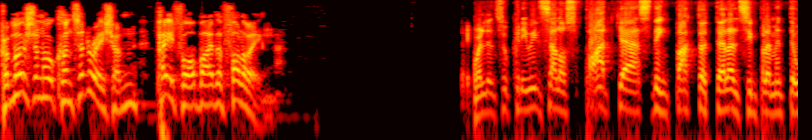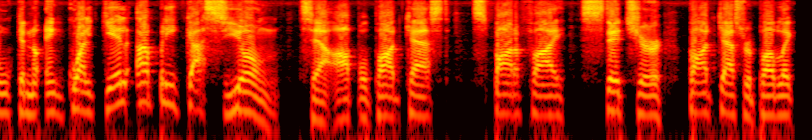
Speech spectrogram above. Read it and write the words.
Promotional consideration paid for by the following. Recuerden suscribirse a los podcasts de Impacto Estelar. Simplemente búsquennos en cualquier aplicación, sea Apple Podcast, Spotify, Stitcher, Podcast Republic,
